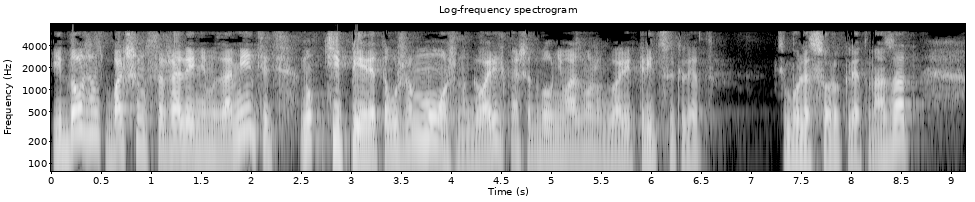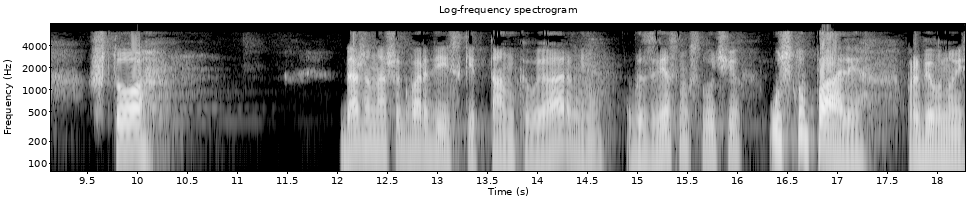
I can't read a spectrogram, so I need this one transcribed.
И должен с большим сожалением заметить, ну, теперь это уже можно говорить, конечно, это было невозможно говорить 30 лет, тем более 40 лет назад, что даже наши гвардейские танковые армии в известных случаях уступали пробивной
